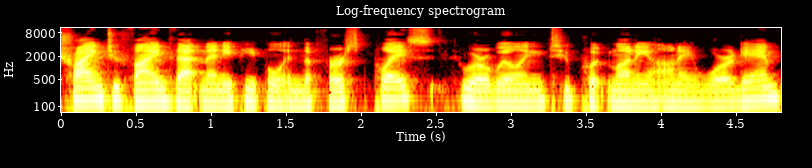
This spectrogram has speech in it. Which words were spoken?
trying to find that many people in the first place who are willing to put money on a war game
